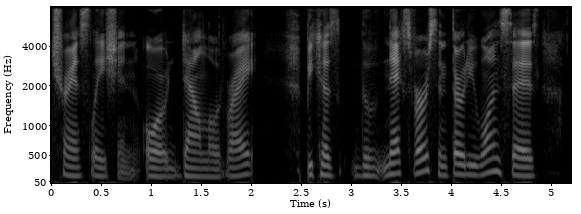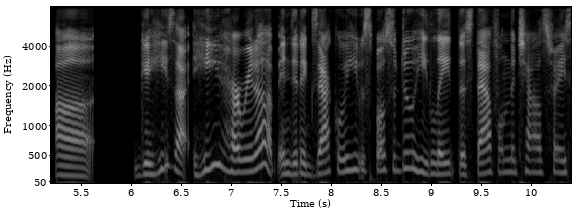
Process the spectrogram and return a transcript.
translation or download, right? Because the next verse in 31 says, uh, he's he hurried up and did exactly what he was supposed to do. He laid the staff on the child's face,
